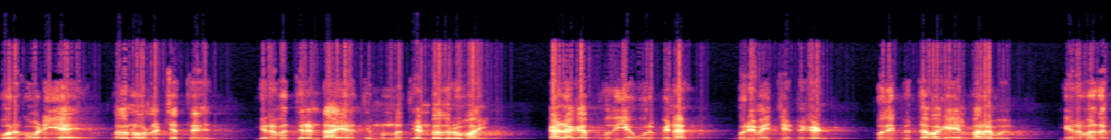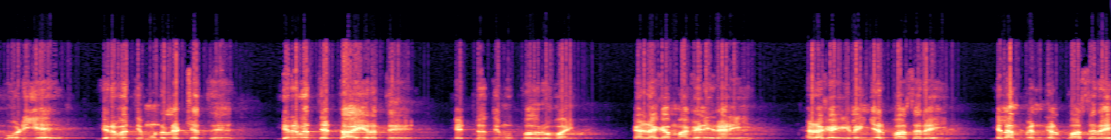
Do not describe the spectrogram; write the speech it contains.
ஒரு கோடியே பதினோரு லட்சத்து இருபத்தி ரெண்டாயிரத்தி முன்னூத்தி எண்பது ரூபாய். கழக புதிய உறுப்பினர் உரிமை சீட்டுகள் புதுப்பித்த வகையில் வரவு இருபது கோடியே இருபத்தி மூன்று லட்சத்து இருபத்தி எட்டாயிரத்து எட்நூத்தி முப்பது ரூபாய். கழக மகளிர் அணி கழக இளைஞர் பாசறை இளம் பெண்கள் பாசறை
